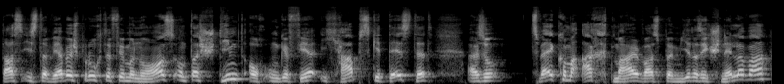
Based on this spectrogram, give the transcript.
Das ist der Werbespruch der Firma Nuance und das stimmt auch ungefähr. Ich habe es getestet. Also 2,8 Mal war es bei mir, dass ich schneller war.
